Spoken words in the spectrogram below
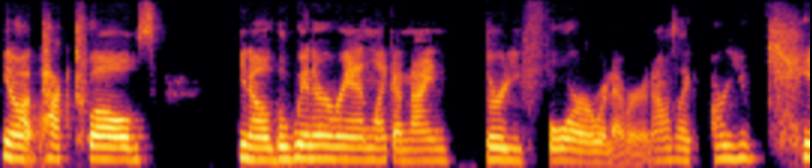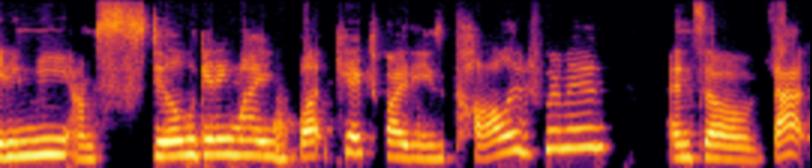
you know, at Pac 12s, you know, the winner ran like a 934 or whatever. And I was like, are you kidding me? I'm still getting my butt kicked by these college women. And so that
